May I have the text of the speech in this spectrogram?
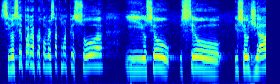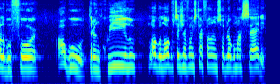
Se você parar para conversar com uma pessoa e o seu, o seu, e o seu diálogo for algo tranquilo, logo, logo vocês já vão estar falando sobre alguma série.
